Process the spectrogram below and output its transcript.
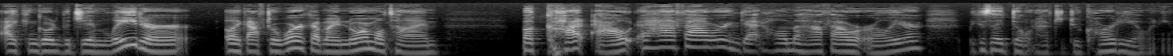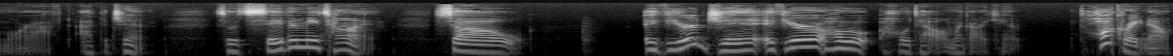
i can go to the gym later like after work at my normal time but cut out a half hour and get home a half hour earlier because i don't have to do cardio anymore at the gym. So it's saving me time. So if your gym, if your ho- hotel, oh my God, I can't talk right now.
